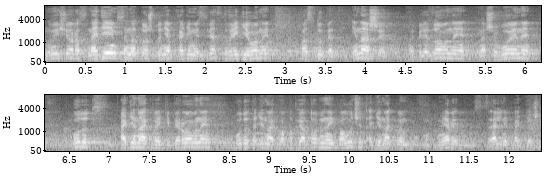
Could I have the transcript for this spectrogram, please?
Ну, еще раз надеемся на то, что необходимые средства в регионы поступят. И наши мобилизованные, наши воины будут одинаково экипированы, будут одинаково подготовлены и получат одинаковые меры социальной поддержки.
